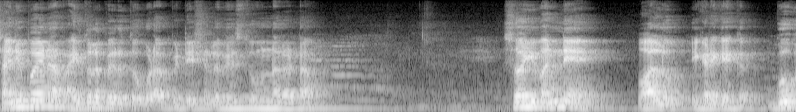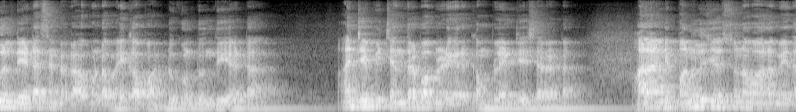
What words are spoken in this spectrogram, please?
చనిపోయిన రైతుల పేరుతో కూడా పిటిషన్లు వేస్తూ ఉన్నారట. సో ఇవన్నీ వాళ్ళు ఇక్కడికి గూగుల్ డేటా సెంటర్ రాకుండా వైకాపా అడ్డుకుంటుంది అట అని చెప్పి చంద్రబాబు నాయుడు గారు కంప్లైంట్ చేశారట. అలాంటి పనులు చేస్తున్న వాళ్ళ మీద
